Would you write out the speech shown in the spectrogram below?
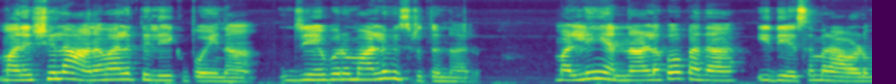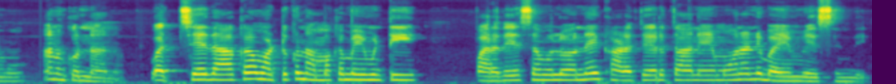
మనుషుల ఆనవాళ్ళు తెలియకపోయినా జేబురుమాళ్ళు విసురుతున్నారు. మళ్ళీ ఎన్నాళ్ళకో కదా ఈ దేశం రావడము అనుకున్నాను. వచ్చేదాకా మట్టుకు నమ్మకం ఏమిటి పరదేశంలోనే కడతేరుతానేమోనని భయం వేసింది.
